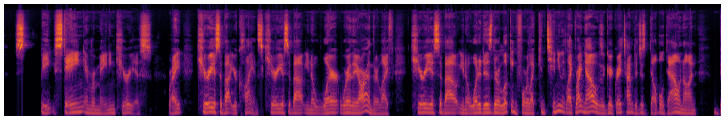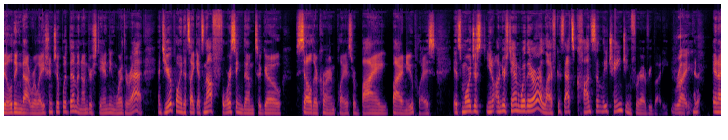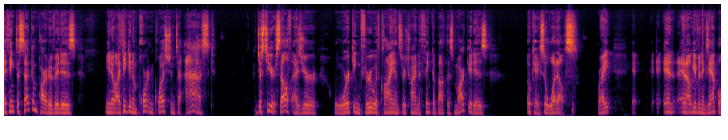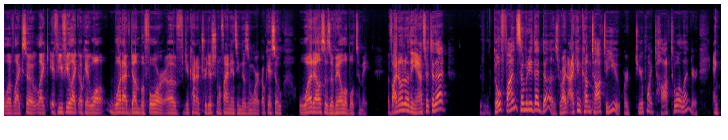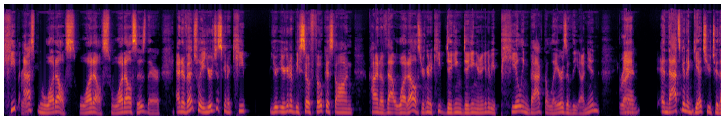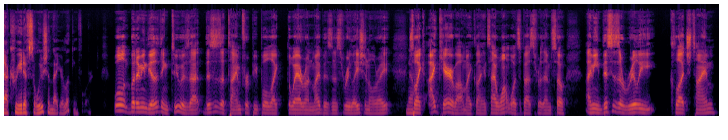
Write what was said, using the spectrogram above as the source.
being, staying and remaining curious right? Curious about your clients curious about you know where where they are in their life curious about you know what it is they're looking for like continuing like right now is a good great time to just double down on building that relationship with them and understanding where they're at. And to your point it's like it's not forcing them to go sell their current place or buy buy a new place. It's more just you know understand where they are in life because that's constantly changing for everybody. Right. And, and i think the second part of it is you know i think an important question to ask just to yourself as you're working through with clients or trying to think about this market is okay so what else right? And and I'll give an example of like so like if you feel like okay well what I've done before of you know, kind of traditional financing doesn't work. Okay so what else is available to me? If I don't know the answer to that go find somebody that does right I can come talk to you or to your point talk to a lender and keep right. asking what else what else what else is there and eventually you're just going to keep you're, you're going to be so focused on kind of that what else you're going to keep digging digging and you're going to be peeling back the layers of the onion right. and and that's going to get you to that creative solution that you're looking for well but i mean the other thing too is that this is a time for people like the way i run my business relational right yeah. so like i care about my clients i want what's best for them so i mean this is a really clutch time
